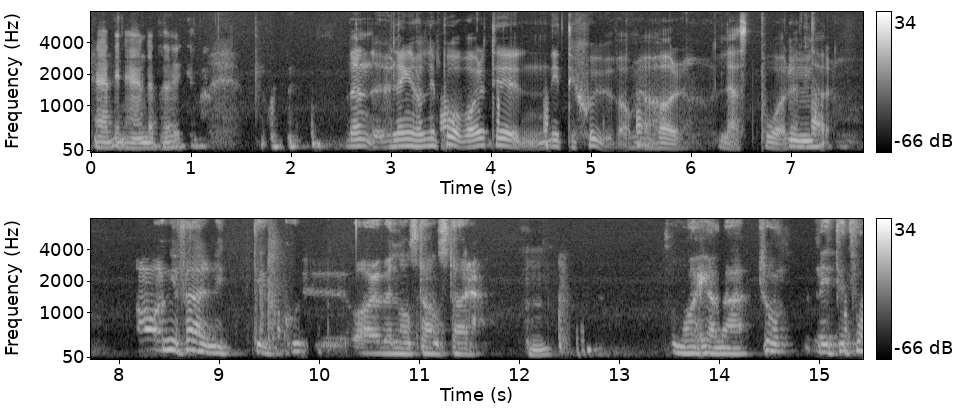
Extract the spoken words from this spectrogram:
Även hända pojkarna. Men hur länge höll ni på? Var det till 97 va? Om jag har läst på rätt Mm. här. Ja, ungefär 97 var det väl någonstans där. Mm. Som var hela... Från 92,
